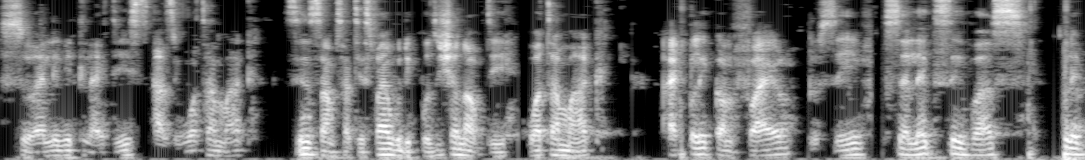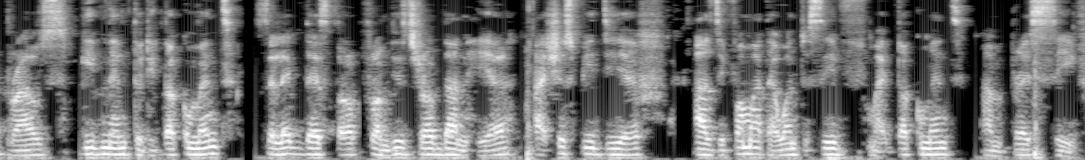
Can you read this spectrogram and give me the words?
So I leave it like this as a watermark. Since I'm satisfied with the position of the watermark, I click on file to save, select save as, click browse, give name to the document, select desktop from this drop down here. I choose PDF as the format I want to save my document and press save.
